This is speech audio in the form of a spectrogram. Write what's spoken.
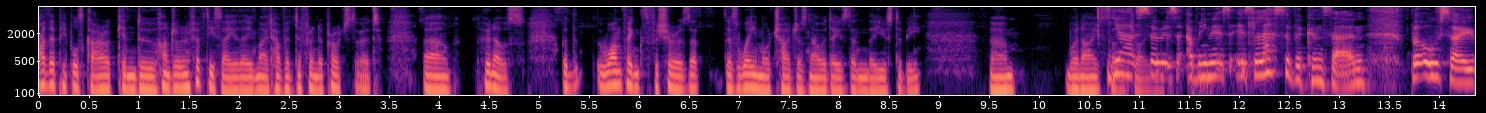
other people's car can do 150. Say they might have a different approach to it. Uh, who knows? But the one thing for sure is that there's way more chargers nowadays than there used to be. Um, when I started yeah so it's i mean it's it's less of a concern but also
